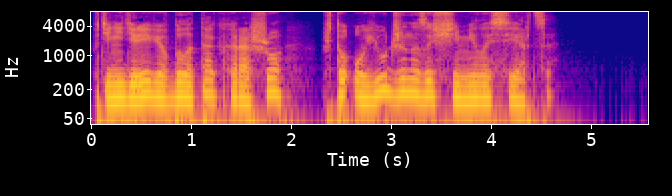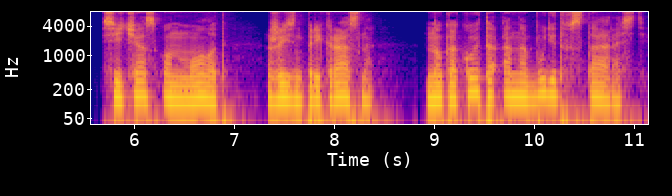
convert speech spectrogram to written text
в тени деревьев было так хорошо, что у Юджина защемило сердце. Сейчас он молод, жизнь прекрасна, но какой-то она будет в старости.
